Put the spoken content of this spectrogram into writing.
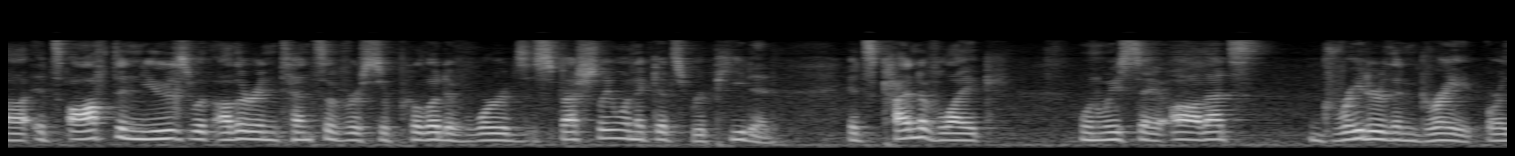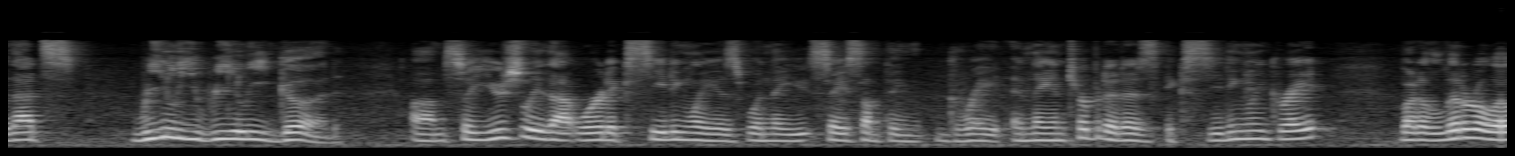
Uh, it's often used with other intensive or superlative words, especially when it gets repeated. It's kind of like when we say, oh, that's greater than great, or that's really, really good. Um, so usually that word exceedingly is when they say something great, and they interpret it as exceedingly great. But a literal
